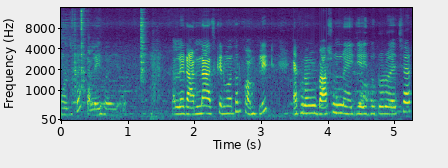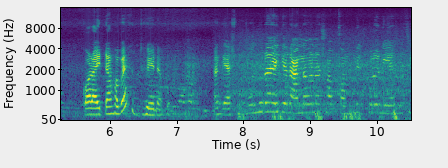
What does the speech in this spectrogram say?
মজবে, তাহলেই হয়ে যাবে। তাহলে রান্না আজকের মতন কমপ্লিট। এখন আমি বাসন, এই যে এই দুটো রয়েছে আর কড়াইটা হবে ধুয়ে নেব। আর গ্যাস বন্ধুরা এই যে রান্না বান্না সব কমপ্লিট করে নিয়ে এসেছি।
